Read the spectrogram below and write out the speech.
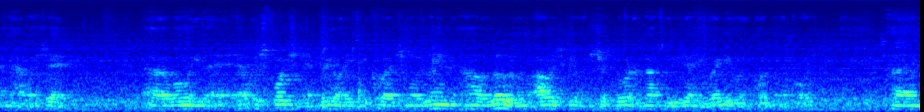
and that was it. Uh, when we, that was fortunate really, because when we landed in Honolulu, I was given strict orders not to use any radio equipment, of course. Um,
